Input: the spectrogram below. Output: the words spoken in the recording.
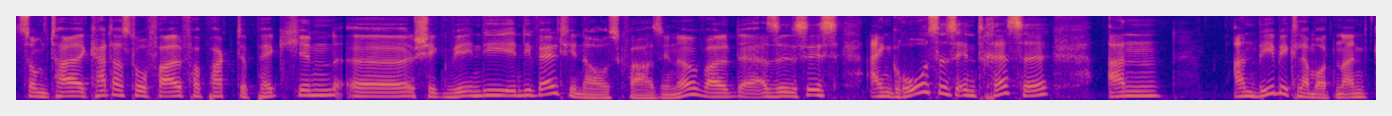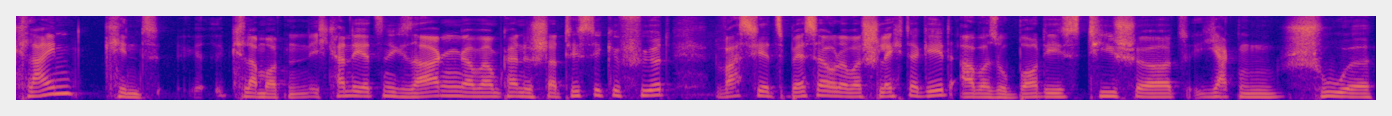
zum Teil katastrophal verpackte Päckchen äh, schicken wir in die, in die Welt hinaus quasi, ne? Weil also es ist ein großes Interesse an, an Babyklamotten, an Kleinkind Klamotten. Ich kann dir jetzt nicht sagen, wir haben keine Statistik geführt, was jetzt besser oder was schlechter geht, aber so Bodies, T-Shirts, Jacken, Schuhe.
